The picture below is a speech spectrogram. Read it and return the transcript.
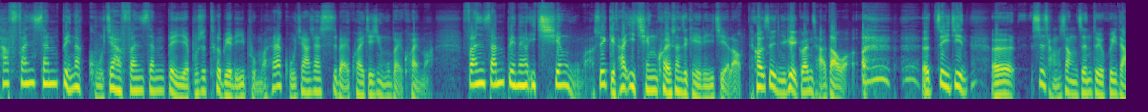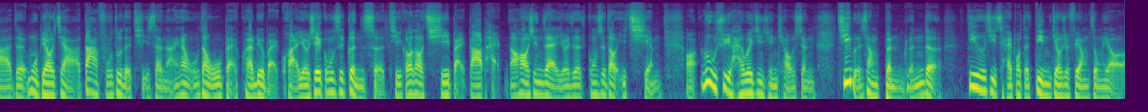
它翻三倍，那股价翻三倍也不是特别离谱嘛？它股价现在四百块，接近五百块嘛，翻三倍那要一千五嘛，所以给它一千块算是可以理解了。所以你可以观察到啊，呃，最近呃市场上针对辉达的目标价大幅度的提升啊，你看五到五百块、六百块，有些公司更扯，提高到七百、八百，然后现在有的公司到一千啊，陆续还会进行调升。基本上本轮的第二季财报的定调就非常重要了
